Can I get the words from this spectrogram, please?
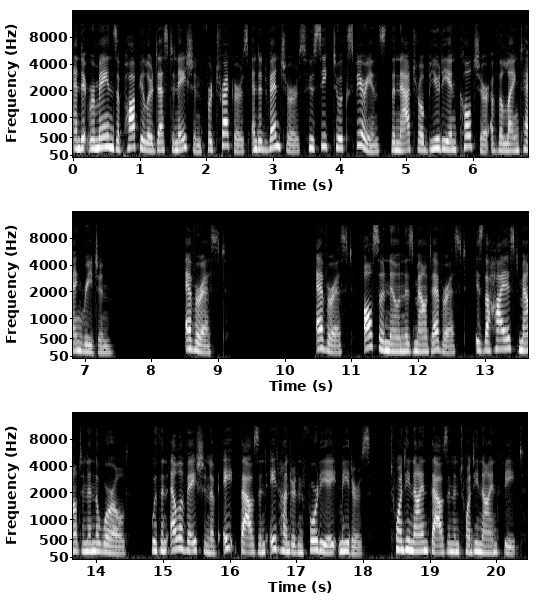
and it remains a popular destination for trekkers and adventurers who seek to experience the natural beauty and culture of the Langtang region. Everest Everest, also known as Mount Everest, is the highest mountain in the world, with an elevation of 8,848 meters, 29,029 feet.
